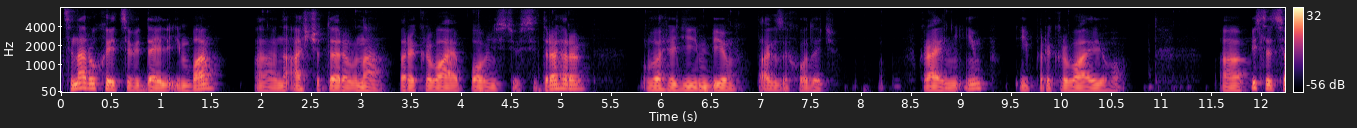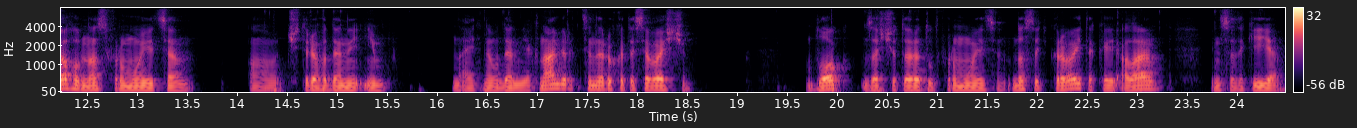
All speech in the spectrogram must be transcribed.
ціна рухається від Daily імба. На H4 вона перекриває повністю всі тригери у вигляді імбів. Так, заходить в крайній імп і перекриває його. Після цього в нас формується 4-годинний імп, навіть не один як намір ціни рухатися вище. Блок за 4 тут формується. Досить кривий такий, але він все-таки є.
